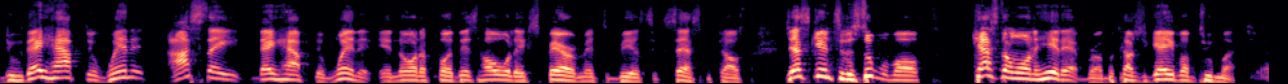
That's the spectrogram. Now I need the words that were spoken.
do they have to win it? I say they have to win it in order for this whole experiment to be a success. Because just getting to the Super Bowl, cats don't want to hear that, bro, because you gave up too much. Yeah.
